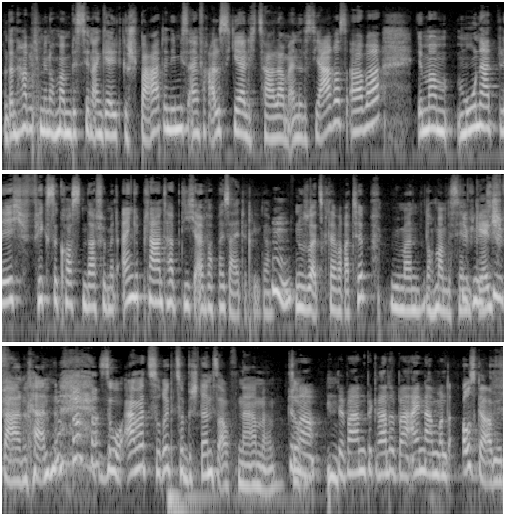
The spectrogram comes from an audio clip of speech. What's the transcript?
Und dann habe ich mir noch mal ein bisschen an Geld gespart, indem ich es einfach alles jährlich zahle am Ende des Jahres, aber immer monatlich fixe Kosten dafür mit eingeplant habe, die ich einfach beiseite lege. Mhm. Nur so als cleverer Tipp, wie man noch mal ein bisschen Definitiv. Geld sparen kann. so, aber zurück zur Bestandsaufnahme. Genau. So. Wir waren gerade bei Einnahmen und Ausgaben.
